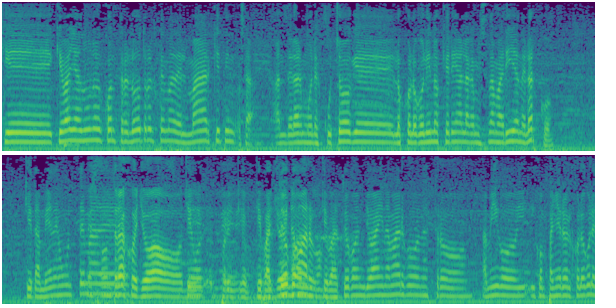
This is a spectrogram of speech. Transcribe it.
que, que vayan uno en contra del otro el tema del marketing. O sea, Under Armour escuchó que los colocolinos querían la camiseta amarilla en el arco. Que también es un tema. Fue un trabajo de Joao que, de- que- de- que- partió con, que partió con Amargo, nuestro amigo y, y compañero del Colo Colo.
